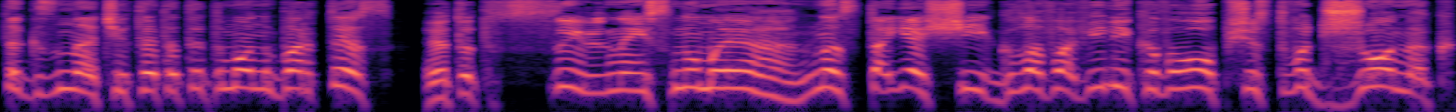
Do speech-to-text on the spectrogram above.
Так значит, этот Эдмон Бартес, этот сильный Снумеа, настоящий глава великого общества Джонок,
